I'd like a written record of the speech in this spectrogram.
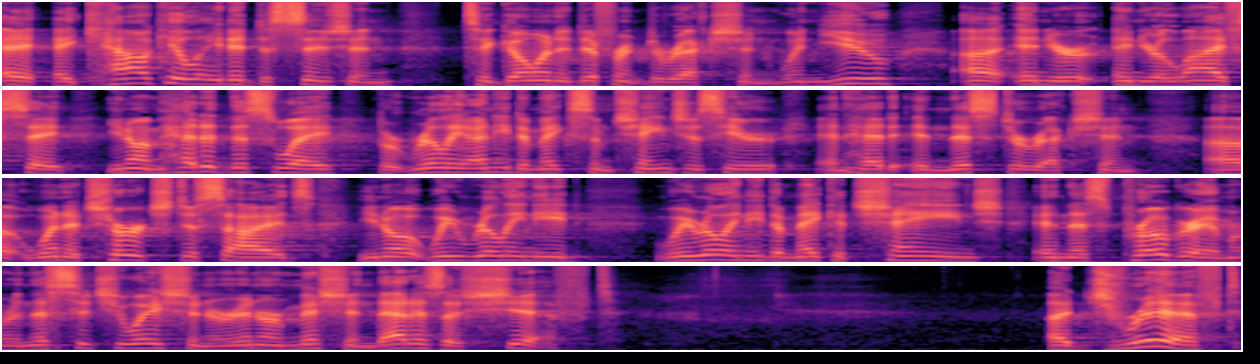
a, a calculated decision to go in a different direction, when you uh, in, your, in your life say, you know, I'm headed this way, but really I need to make some changes here and head in this direction. Uh, when a church decides, you know, we really need we really need to make a change in this program or in this situation or in our mission. That is a shift. A drift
